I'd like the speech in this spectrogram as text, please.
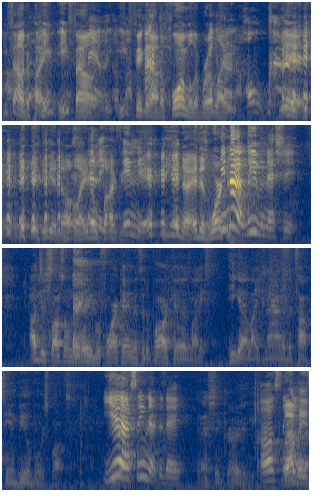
you found a po- he, he found Man, he, he a figured out a formula, bro. Nigga Like found a hole. yeah, he in the hole. Ain't that no nigga's pocket. in there. He in there and it's He working. not leaving that shit. I just saw something today before I came into the podcast. Like he got like nine of the top ten Billboard spots. Yeah, I seen that today. That shit crazy. All But I mean, singles.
